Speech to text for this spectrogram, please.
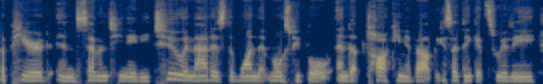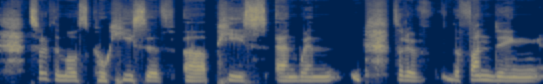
appeared in 1782, and that is the one that most people end up talking about because I think it's really sort of the most cohesive uh, piece. And when sort of the funding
